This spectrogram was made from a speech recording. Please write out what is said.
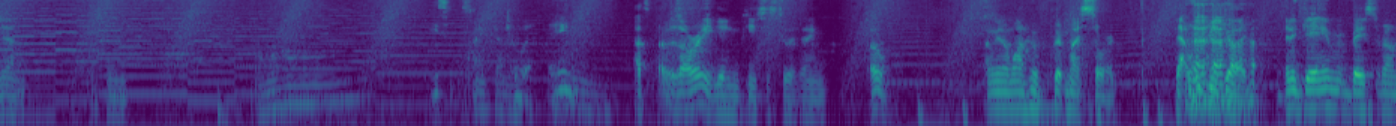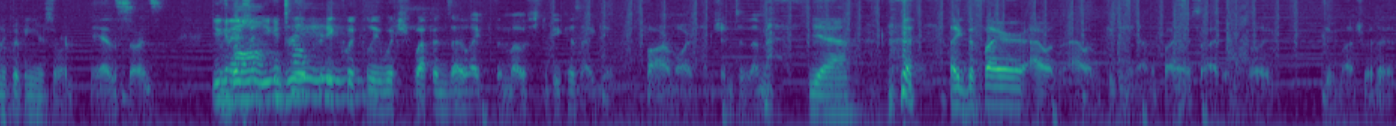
Yeah. Oh, Pieces I to a thing. That's, I was already getting pieces to a thing. Oh. I'm gonna want to equip my sword. That would be good. in a game based around equipping your sword. Yeah, the swords. You can actually you can tell pretty quickly which weapons I like the most because I give far more attention to them. Yeah. like the fire, I was I wasn't too keen on the fire, so I didn't really do much with it.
